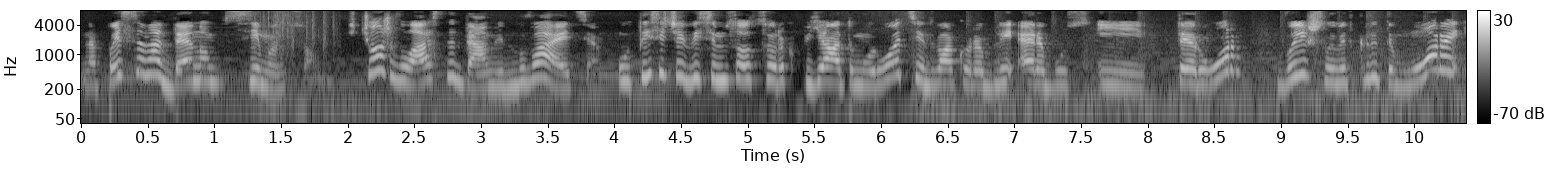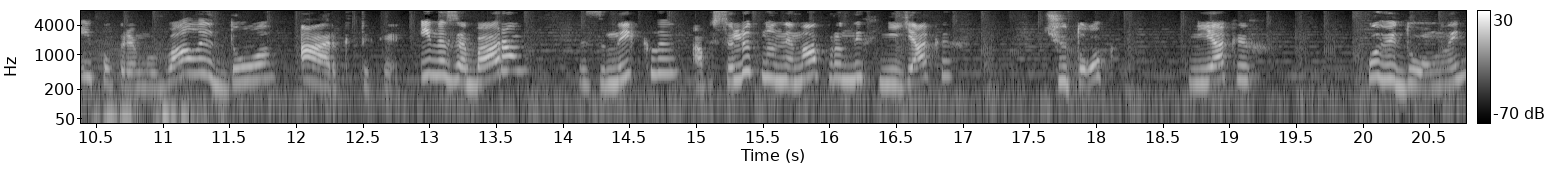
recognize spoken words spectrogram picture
написана Деном Сімонсом. Що ж власне там відбувається у 1845 році? Два кораблі Еребус і Терор вийшли відкрите море і попрямували до Арктики. І незабаром зникли. Абсолютно нема про них ніяких чуток, ніяких повідомлень.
